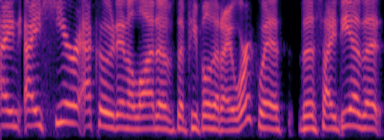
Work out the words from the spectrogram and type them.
I, I hear echoed in a lot of the people that I work with this idea that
